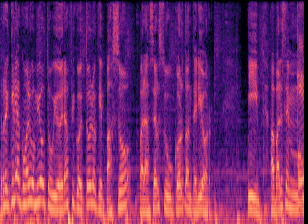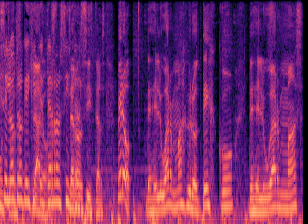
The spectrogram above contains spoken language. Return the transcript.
recrea como algo medio autobiográfico de todo lo que pasó para hacer su corto anterior. Y aparecen Que es el monstruos, otro que dijiste, Terror Sisters. Terror Sisters. Pero desde el lugar más grotesco, desde el lugar más,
